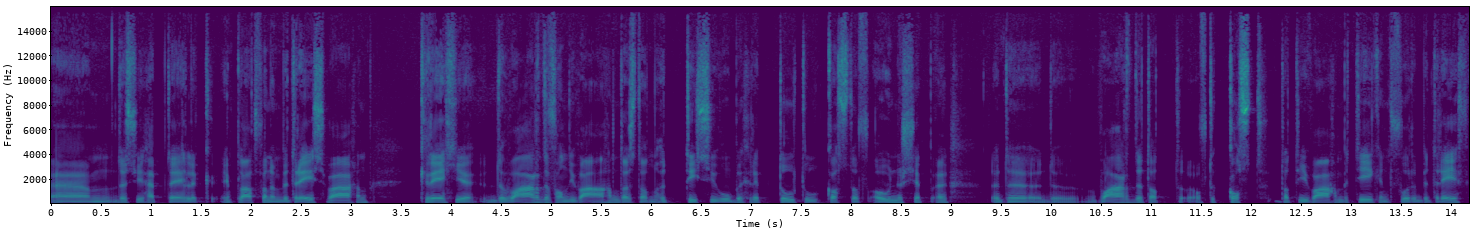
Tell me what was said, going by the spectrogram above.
Um, dus je hebt eigenlijk in plaats van een bedrijfswagen krijg je de waarde van die wagen, dat is dan het TCO-begrip, Total Cost of Ownership de, de waarde dat, of de kost dat die wagen betekent voor het bedrijf,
